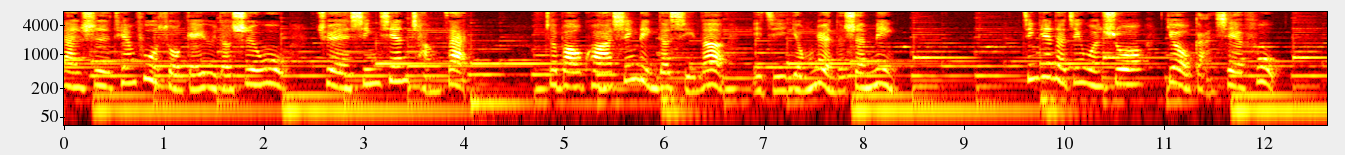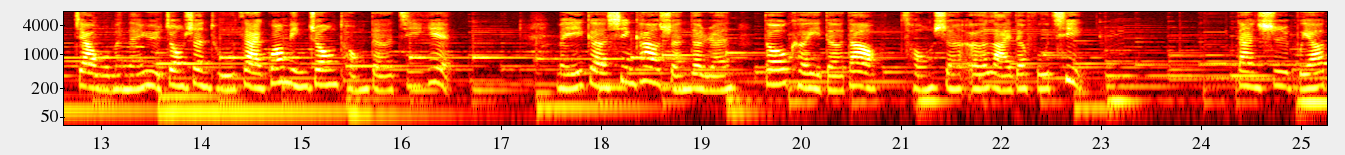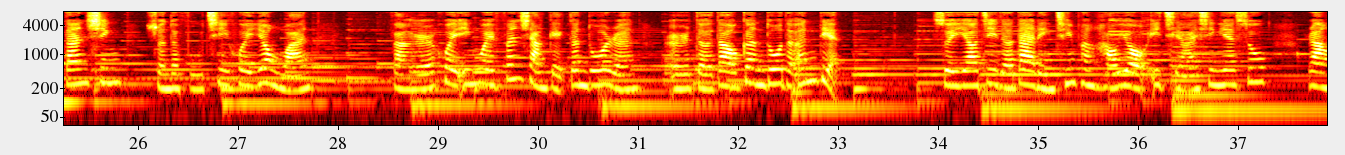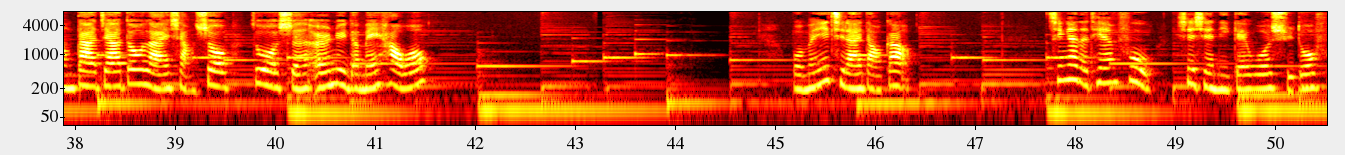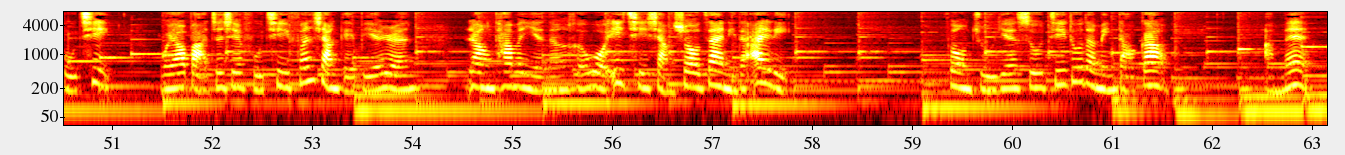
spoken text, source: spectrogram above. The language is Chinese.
但是天父所给予的事物却新鲜常在。这包括心灵的喜乐以及永远的生命。今天的经文说：“又感谢父，叫我们能与众圣徒在光明中同得基业。”每一个信靠神的人都可以得到从神而来的福气。但是不要担心，神的福气会用完，反而会因为分享给更多人而得到更多的恩典。所以要记得带领亲朋好友一起来信耶稣，让大家都来享受做神儿女的美好哦。我们一起来祷告，亲爱的天父，谢谢你给我许多福气，我要把这些福气分享给别人。让他们也能和我一起享受在你的爱里。奉主耶稣基督的名祷告，阿门。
